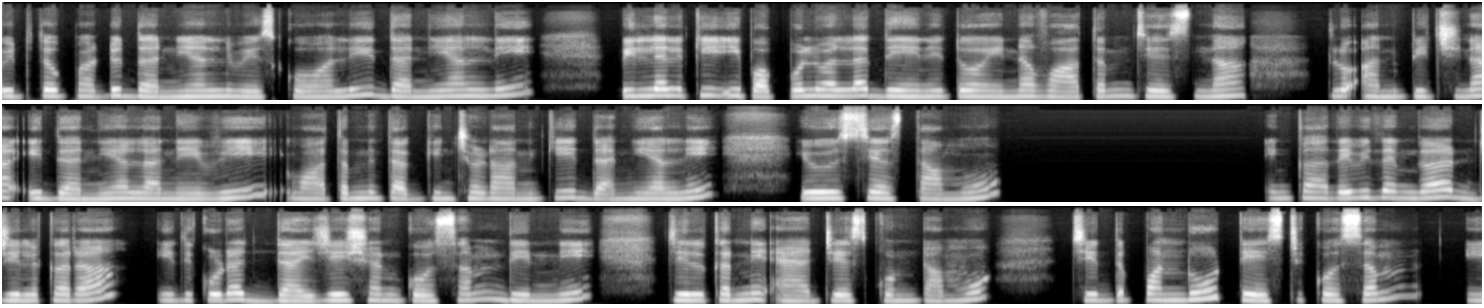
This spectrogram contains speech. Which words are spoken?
వీటితో పాటు ధనియాల్ని వేసుకోవాలి. ధనియాల్ని పిల్లలకి ఈ పప్పుల వల్ల దేనితో అయినా వాతం చేసినట్లు అనిపించిన ఈ ధనియాలు అనేవి వాతంని తగ్గించడానికి ధనియాల్ని యూజ్ చేస్తాము. ఇంకా అదేవిధంగా జీలకర్ర ఇది కూడా డైజెషన్ కోసం దీన్ని జీలకర్రని యాడ్ చేసుకుంటాము. చింతపండు టేస్ట్ కోసం ఈ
